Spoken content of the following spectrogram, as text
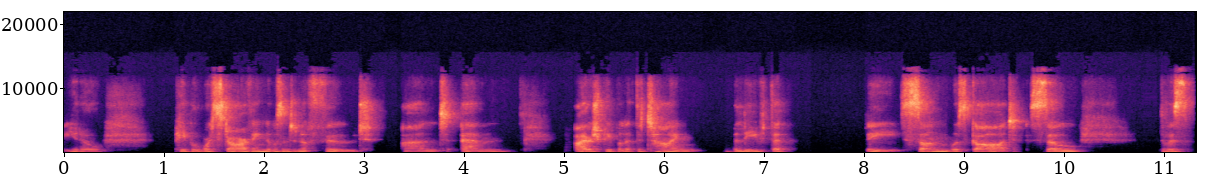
you know, people were starving, there wasn't enough food. And um, Irish people at the time believed that the sun was God. So there was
